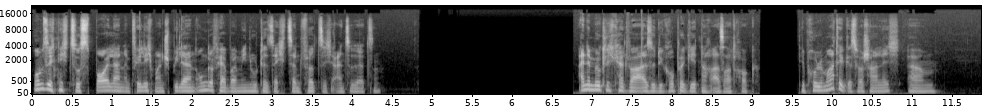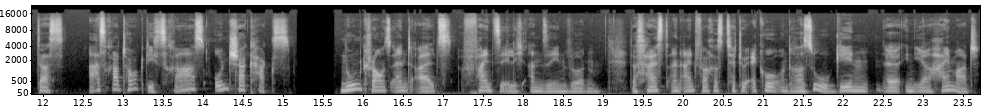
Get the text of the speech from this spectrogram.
Um sich nicht zu spoilern, empfehle ich meinen Spielern ungefähr bei Minute 1640 einzusetzen. Eine Möglichkeit war also, die Gruppe geht nach Azratok. Die Problematik ist wahrscheinlich, ähm, dass Azratok, die Sras und Chakax nun Crown's End als feindselig ansehen würden. Das heißt, ein einfaches Tattoo Echo und Rasu gehen äh, in ihre Heimat,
